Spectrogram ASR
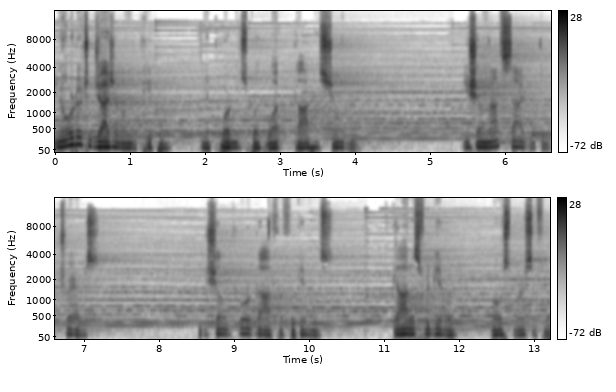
in order to judge among the people in accordance with what God has shown you. You shall not side with the betrayers. You shall implore God for forgiveness. God is forgiver, most merciful.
